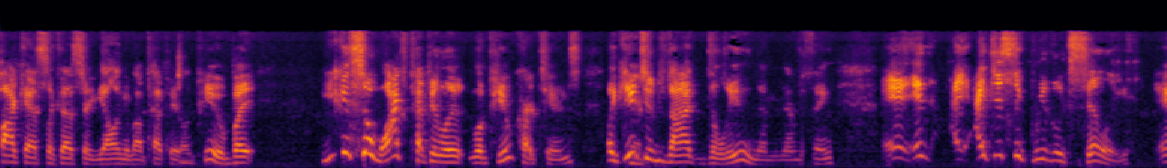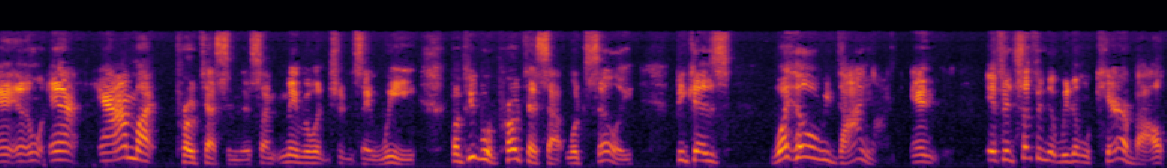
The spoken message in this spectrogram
podcasts like us that are yelling about Pepe Le Pew, but – you can still watch Pepe Le, Le Pew cartoons. Like YouTube's yeah. not deleting them and everything. And, and I, I, just think we look silly. And, and, and I'm not protesting this. I maybe I shouldn't say we, but people who protest that look silly because what hill are we dying on? And if it's something that we don't care about,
